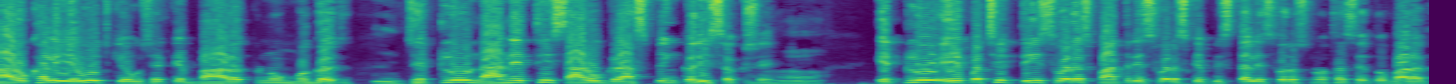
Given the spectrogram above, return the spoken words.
મારું ખાલી એવું જ કેવું છે કે બાળકનું મગજ જેટલું નાનેથી સારું ગ્રાસ્પિંગ કરી શકશે એટલું એ પછી ત્રીસ વર્ષ પાંત્રીસ વર્ષ કે પિસ્તાલીસ વર્ષનો થશે તો બાળક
